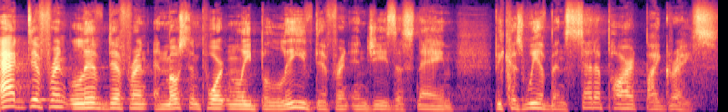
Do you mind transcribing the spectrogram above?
act different, live different, and most importantly, believe different in Jesus' name because we have been set apart by grace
